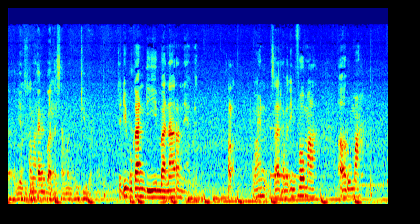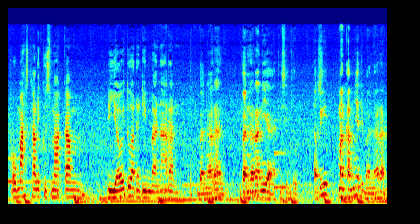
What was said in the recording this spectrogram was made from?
eh, yang diberikan kepada Samanhudi Bapak. Jadi bukan di Banaran ya, Bro? Kalau kemarin saya dapat info malah eh, rumah rumah sekaligus makam beliau itu ada di Banaran. Banaran. Banaran ya di situ. Tapi makamnya di Banaran.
